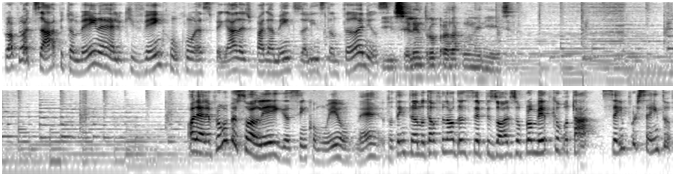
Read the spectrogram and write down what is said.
O próprio WhatsApp também, né, Hélio, que vem com, com essa pegada de pagamentos ali instantâneos. Isso, ele entrou para dar conveniência. Né? Olha, para uma pessoa leiga, assim como eu, né? Eu tô tentando até o final desses episódios, eu prometo que eu vou estar 100%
